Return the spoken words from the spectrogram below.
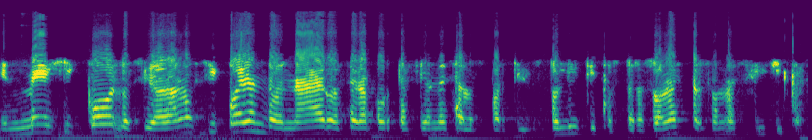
En México los ciudadanos sí pueden donar o hacer aportaciones a los partidos políticos, pero son las personas físicas.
